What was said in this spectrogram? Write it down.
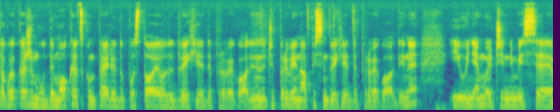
tako da kažem, u demokratskom periodu postoje od 2001. godine, znači prvi je napisan 2001. godine i u njemu je, čini mi se,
